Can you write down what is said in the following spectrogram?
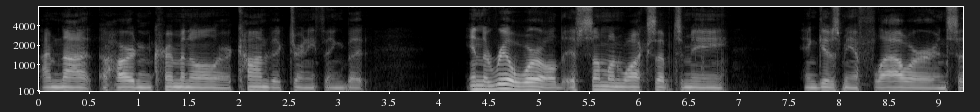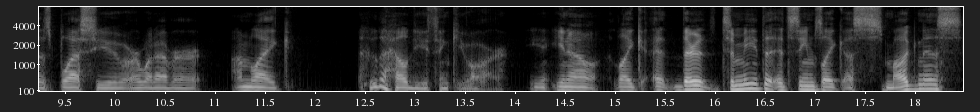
I'm not a hardened criminal or a convict or anything, but in the real world, if someone walks up to me and gives me a flower and says bless you or whatever, I'm like, who the hell do you think you are? You, you know, like uh, there to me that it seems like a smugness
